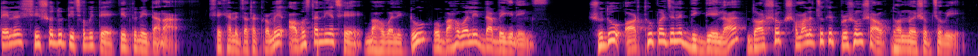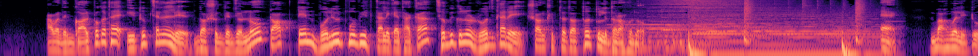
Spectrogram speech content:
টেনের শীর্ষ দুটি ছবিতে কিন্তু নেই তারা। সেখানে যথাক্রমে অবস্থান নিয়েছে বাহুবালি টু ও বাহুবালি দ্য বিগিনিংস। শুধু অর্থ উপার্জনের দিক দিয়েই না, দর্শক সমালোচকের প্রশংসাও ধন্য এসব ছবি। আমাদের গল্পকথা ইউটিউব চ্যানেলের দর্শকদের জন্য টপ টেন বলিউড মুভির তালিকায় থাকা ছবিগুলোর রোজগারে সংক্ষিপ্ত তথ্য তুলে ধরা হলো। এক, বাহুবলী টু।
